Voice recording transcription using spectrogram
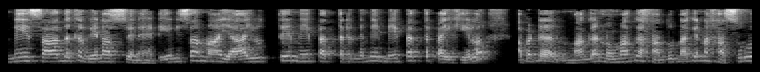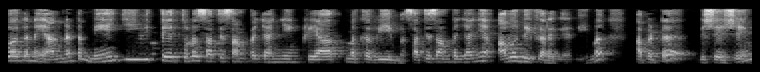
මේ සාධක වෙනස් වෙන හැටි. ඒ නිසා මා යායුත්තේ මේ පැත්තට නෙමෙයි මේ පැත්තටයි කියලා අපිට මග නොමග හඳුනාගෙන හසුරුවගෙන යන්නට මේ ජීවිතය තුළ සති සම්පජඤ්ඤයෙන් ක්‍රියාත්මක වීම සති සම්පජඤ්ඤය අවදි කර ගැනීම අපිට විශේෂයෙන්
